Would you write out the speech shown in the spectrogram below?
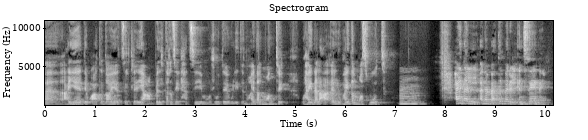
آه، عيادة واعطي diet صرت لاقيها بالتغذية الحدسية موجودة ولقيت إنه هيدا المنطق وهيدا العقل وهيدا المزبوط هيدا أنا بعتبر الإنسانة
